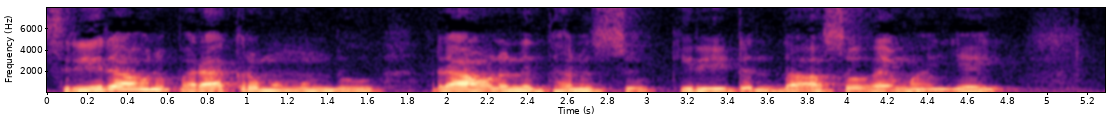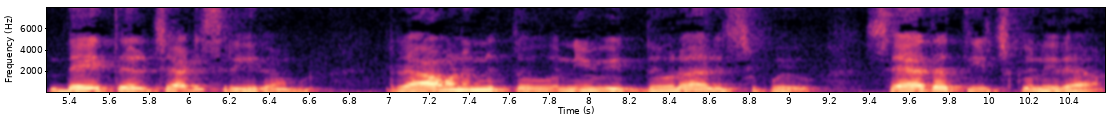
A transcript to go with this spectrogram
శ్రీరాముని పరాక్రమం ముందు రావణుని ధనుస్సు కిరీటం దాసోహం అయ్యాయి. దయతేల్చాడు శ్రీరాముడు. రావణునితో నీవు యుద్ధంలో అలసిపోయావు. సేద తీర్చుకునిరా.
